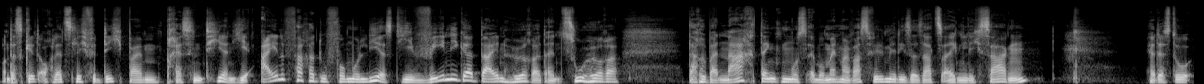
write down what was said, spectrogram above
Und das gilt auch letztlich für dich beim Präsentieren. Je einfacher du formulierst, je weniger dein Hörer, dein Zuhörer darüber nachdenken muss, im Moment mal, was will mir dieser Satz eigentlich sagen, ja, desto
